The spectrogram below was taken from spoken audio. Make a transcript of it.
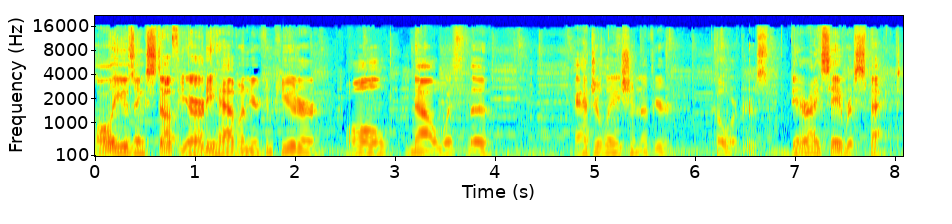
all using stuff you already have on your computer, all now with the adulation of your coworkers. Dare I say respect.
